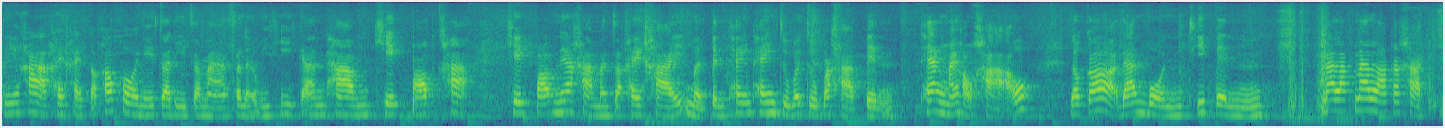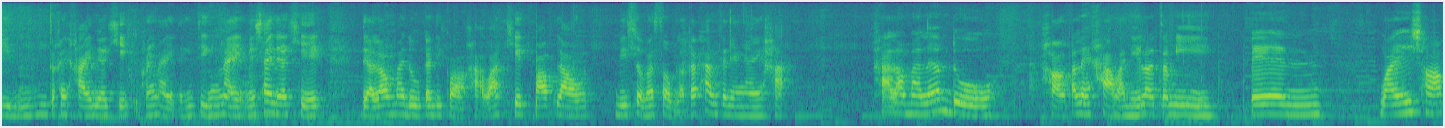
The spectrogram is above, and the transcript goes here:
ัสดีค่ะ ใครๆก็เข้าครัววันนี้จะดีจะมาเสนอวิธีการทำเค้กป๊อปค่ะ เค้กป๊อปเนี่ยค่ะ มันจะคล้ายๆ เหมือนเป็นแท่งๆจุบะจุบอะค่ะ เป็นแท่งไม้ขาวๆ แล้วก็ด้านบนที่เป็นน่ารักน่ารักอะค่ะ กินจะคล้ายๆ เนื้อเค้กอยู่ข้างใน แต่จริงๆในไม่ใช่เนื้อเค้ก เดี๋ยวเรามาดูกันดีกว่าค่ะว่าเค้กป๊อปเรามีส่วนผสมแล้วก็ทำกันยังไงค่ะ ค่ะเรามาเริ่มดูของกันเลยค่ะ วันนี้เราจะมีเป็น ไวท์ช็อก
